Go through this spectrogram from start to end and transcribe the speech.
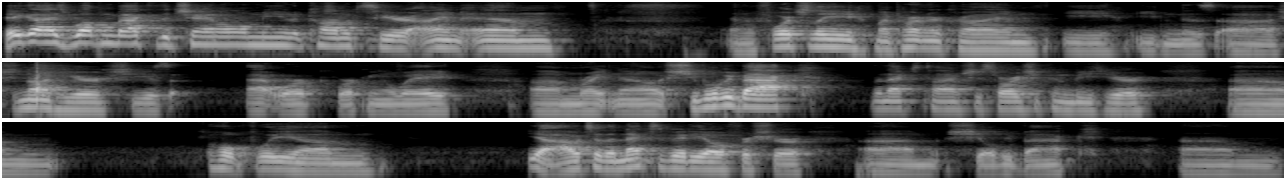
Hey guys, welcome back to the channel. Me Unit Comics here. I'm M, and unfortunately, my partner crime, E Eden, is uh, she's not here. She is at work, working away um, right now. She will be back the next time. She's sorry she couldn't be here. Um, hopefully, um, yeah, I would say the next video for sure. Um, she'll be back, um,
